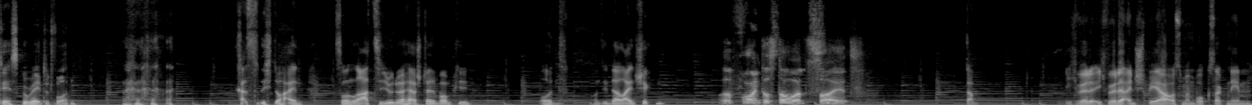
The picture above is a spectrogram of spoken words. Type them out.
der ist geratet worden. Kannst du nicht noch einen so einen Razi Junior herstellen, Wonky? Und, und ihn da reinschicken? Äh, Freund, das dauert Zeit. Ich würde, ich würde einen Speer aus meinem Rucksack nehmen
